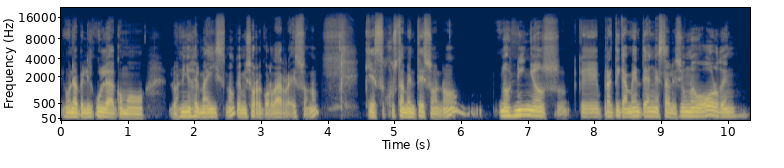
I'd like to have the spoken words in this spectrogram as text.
en una película como Los Niños del Maíz, ¿no? que me hizo recordar eso. ¿no? que es justamente eso, ¿no? Unos niños que prácticamente han establecido un nuevo orden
